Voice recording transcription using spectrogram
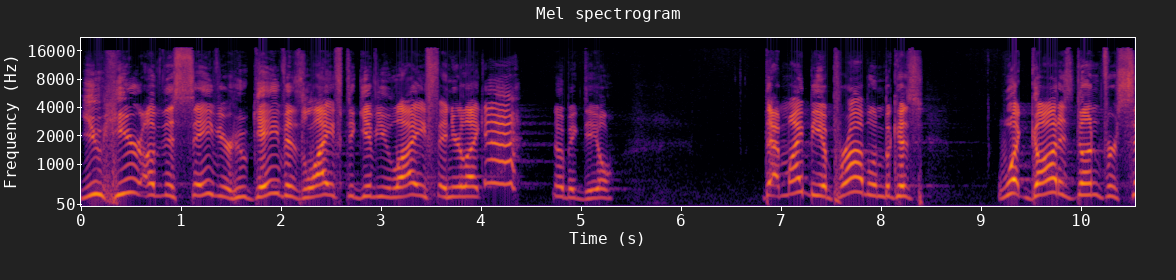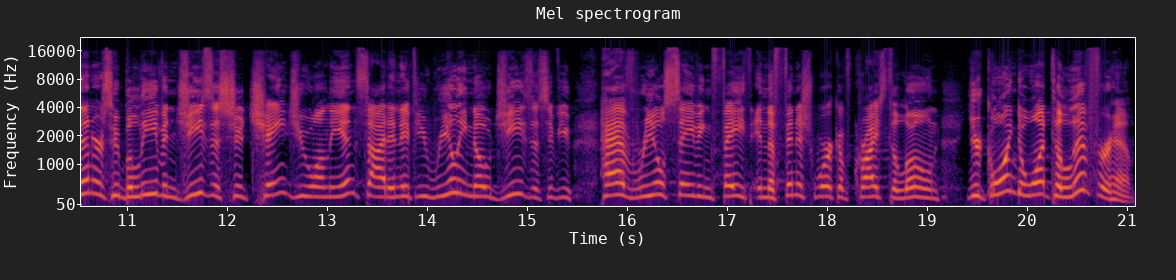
you hear of this Savior who gave his life to give you life, and you're like, eh, no big deal, that might be a problem because what God has done for sinners who believe in Jesus should change you on the inside. And if you really know Jesus, if you have real saving faith in the finished work of Christ alone, you're going to want to live for Him.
